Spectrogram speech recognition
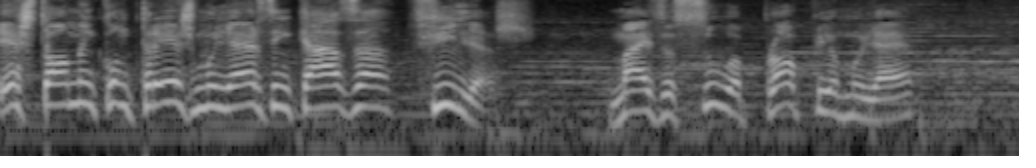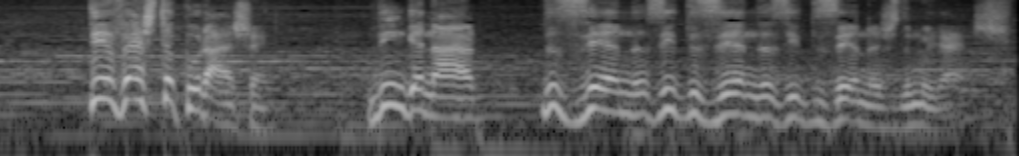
este homem com três mulheres em casa, filhas, mais a sua própria mulher, teve esta coragem de enganar dezenas e dezenas e dezenas de mulheres.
